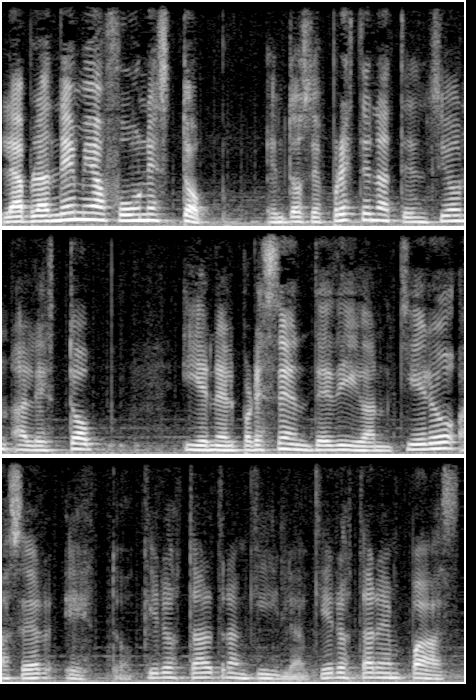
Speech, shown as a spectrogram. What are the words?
La pandemia fue un stop, entonces presten atención al stop y en el presente digan, quiero hacer esto, quiero estar tranquila, quiero estar en paz.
